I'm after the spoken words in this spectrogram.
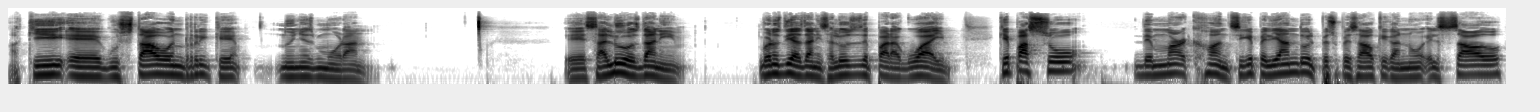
Aquí eh, Gustavo Enrique Núñez Morán. Eh, saludos, Dani. Buenos días, Dani. Saludos desde Paraguay. ¿Qué pasó de Mark Hunt? Sigue peleando el peso pesado que ganó el sábado.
